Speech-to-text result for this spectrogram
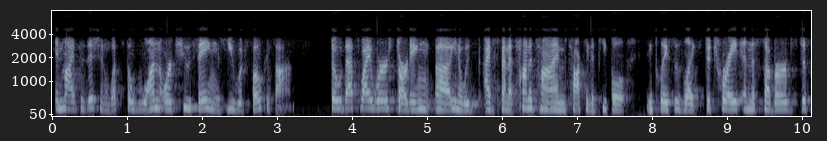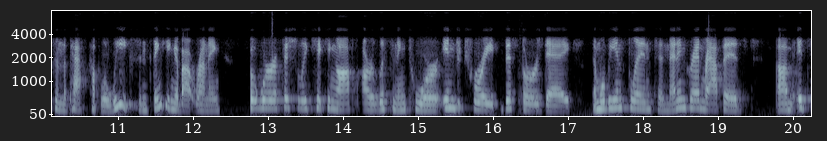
in my position, what's the one or two things you would focus on? So that's why we're starting, uh, you know, I've spent a ton of time talking to people in places like Detroit and the suburbs just in the past couple of weeks and thinking about running but we're officially kicking off our listening tour in Detroit this Thursday, and we'll be in Flint and then in Grand Rapids. Um, it's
